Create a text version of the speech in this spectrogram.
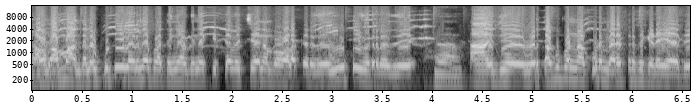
அவங்க அம்மா அந்த அளவுக்கு குட்டியில இருந்தே பாத்தீங்க அப்படின்னா கிட்ட வச்சே நம்ம வளர்க்கறது ஊட்டி விடுறது. இது ஒரு தப்பு பண்ணா கூட மிரட்டுறது கிடையாது.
